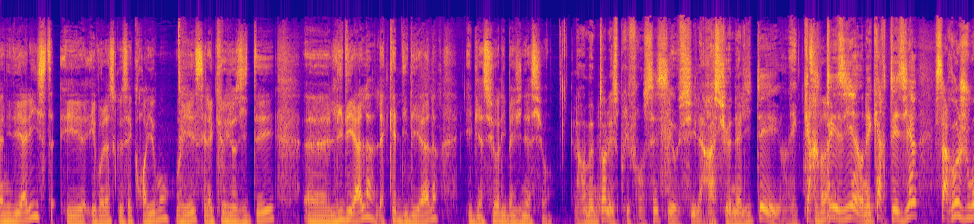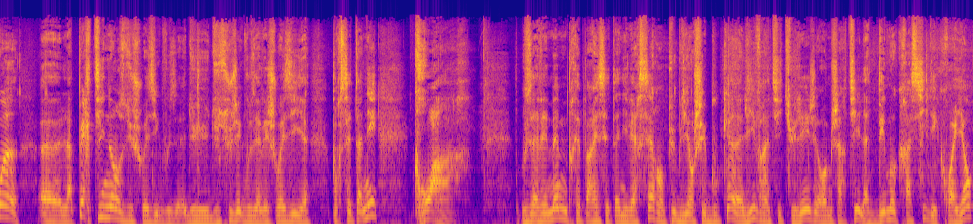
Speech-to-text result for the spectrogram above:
un, idéaliste. Et, voilà ce que c'est croyement. Vous voyez, c'est la curiosité, euh, l'idéal, la quête d'idéal, et bien sûr l'imagination. Alors en même temps, l'esprit français, c'est aussi la rationalité. On est cartésien, on est cartésien. Ça rejoint euh, la pertinence du, choisi que vous, du, du sujet que vous avez choisi pour cette année. Croire. Vous avez même préparé cet anniversaire en publiant chez Bouquin un livre intitulé, Jérôme Chartier, La démocratie des croyants.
